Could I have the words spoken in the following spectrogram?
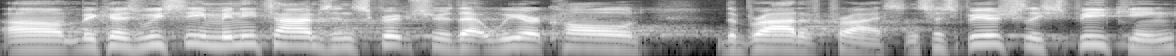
Um, because we see many times in Scripture that we are called the bride of Christ. And so, spiritually speaking,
